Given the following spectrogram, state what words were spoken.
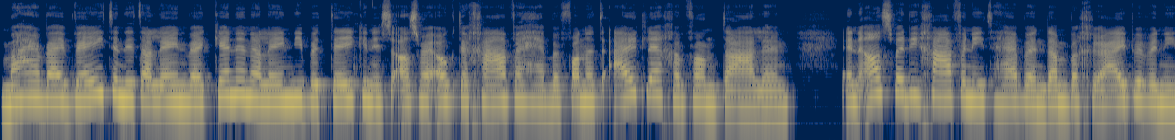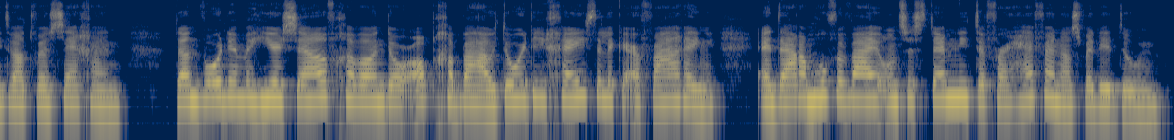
Maar wij weten dit alleen, wij kennen alleen die betekenis als wij ook de gave hebben van het uitleggen van talen. En als we die gave niet hebben, dan begrijpen we niet wat we zeggen. Dan worden we hier zelf gewoon door opgebouwd, door die geestelijke ervaring. En daarom hoeven wij onze stem niet te verheffen als we dit doen.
